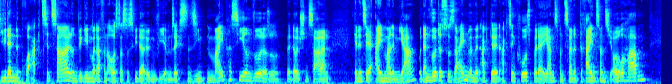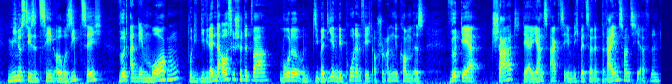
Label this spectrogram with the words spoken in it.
Dividende pro Aktie zahlen und wir gehen mal davon aus, dass es wieder irgendwie am 6., 7. Mai passieren wird, also bei deutschen Zahlern tendenziell einmal im Jahr. Und dann wird es so sein, wenn wir einen aktuellen Aktienkurs bei der Allianz von 223 Euro haben, minus diese 10,70 Euro, wird an dem Morgen, wo die Dividende ausgeschüttet war, wurde und sie bei dir im Depot dann vielleicht auch schon angekommen ist, wird der Chart der Allianz-Aktie eben nicht bei 223 eröffnen,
